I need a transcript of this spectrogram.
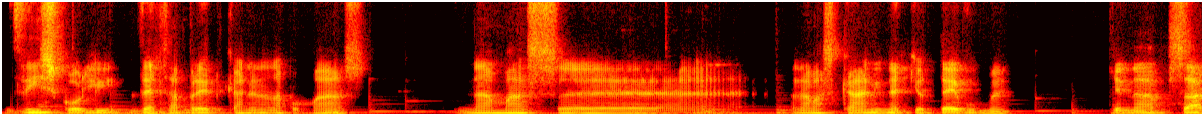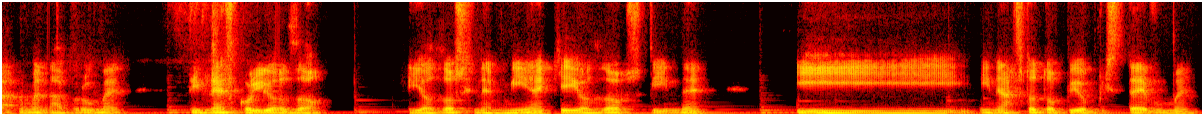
δύσκολη, δεν θα πρέπει κανέναν από εμάς να μας, ε, να μας κάνει να κοιοτεύουμε και να ψάχνουμε να βρούμε την εύκολη οδό. Η οδός είναι μία και η οδός είναι, η, είναι αυτό το οποίο πιστεύουμε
